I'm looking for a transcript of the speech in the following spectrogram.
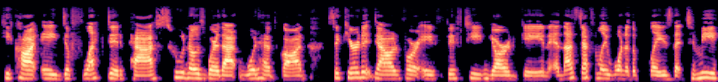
He caught a deflected pass. Who knows where that would have gone? Secured it down for a 15 yard gain. And that's definitely one of the plays that to me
